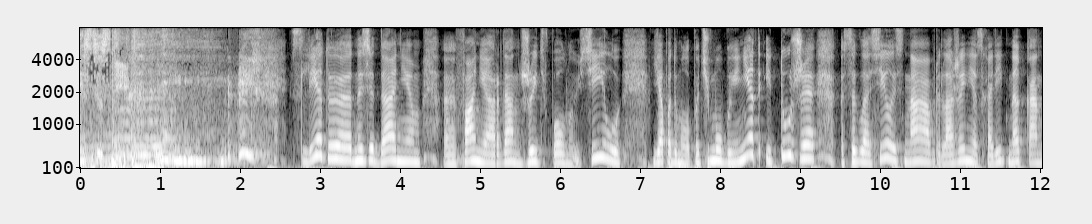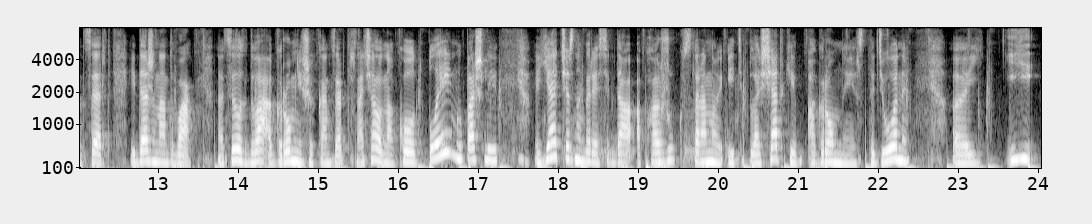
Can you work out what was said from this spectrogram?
Вместе с Гик. Следуя назиданиям э, Фани Ардан жить в полную силу, я подумала, почему бы и нет, и тут же согласилась на предложение сходить на концерт, и даже на два, на целых два огромнейших концерта. Сначала на Coldplay мы пошли. Я, честно говоря, всегда обхожу стороной эти площадки, огромные стадионы, э, и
